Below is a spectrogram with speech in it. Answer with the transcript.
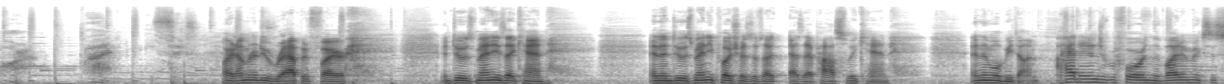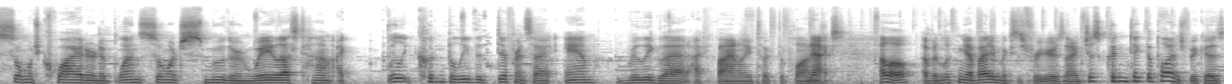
Four, five, six. All right, I'm gonna do rapid fire and do as many as I can and then do as many push-ups as I, as I possibly can and then we'll be done. I had a Ninja before and the Vitamix is so much quieter and it blends so much smoother in way less time. I really couldn't believe the difference. I am really glad I finally took the plunge. Next, hello, I've been looking at Vitamixes for years and I just couldn't take the plunge because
